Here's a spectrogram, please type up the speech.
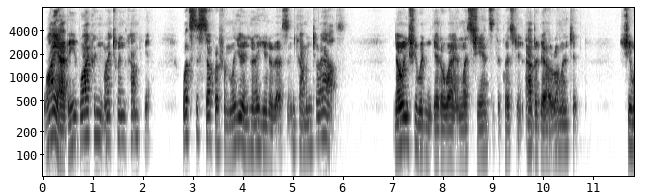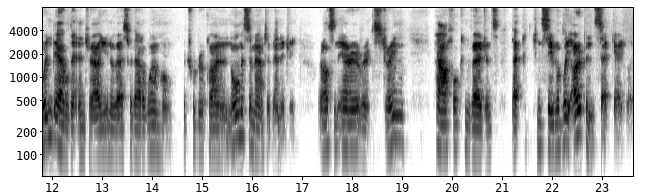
Why, Abby? Why couldn't my twin come here? What's to stop her from leaving her universe and coming to ours? Knowing she wouldn't get away unless she answered the question, Abigail relented. She wouldn't be able to enter our universe without a wormhole, which would require an enormous amount of energy, or else an area of extreme powerful convergence that could conceivably open said gateway.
